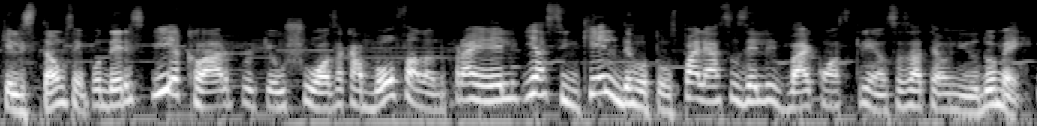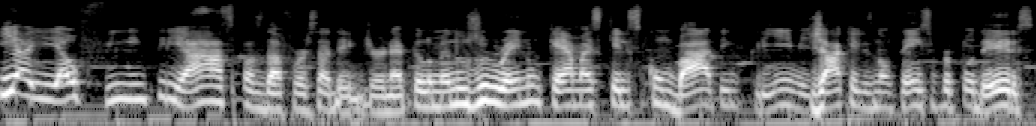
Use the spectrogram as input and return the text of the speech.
que eles estão sem poderes. E é claro, porque o Schwartz acabou falando para ele. E assim que ele derrotou os palhaços, ele vai com as crianças até o ninho do May. E aí é o fim, entre aspas, da Força Danger, né? Pelo menos o Ray não quer mais que eles combatem o crime, já que eles não têm superpoderes.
